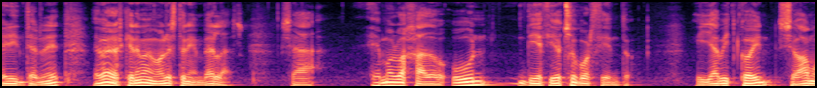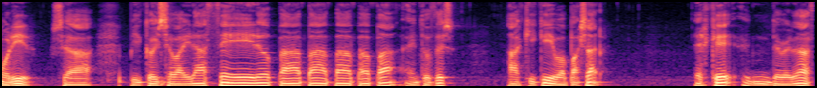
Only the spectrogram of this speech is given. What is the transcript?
en Internet. De verdad, es que no me molesto ni en verlas. O sea, hemos bajado un 18%. Y ya Bitcoin se va a morir. O sea, Bitcoin se va a ir a cero, pa, pa, pa, pa, pa. Entonces, ¿aquí qué iba a pasar? Es que, de verdad,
